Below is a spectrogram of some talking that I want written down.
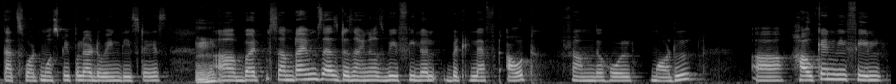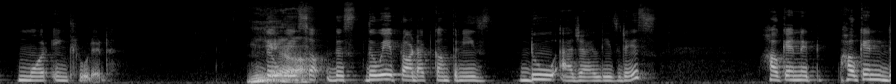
That's what most people are doing these days. Mm-hmm. Uh, but sometimes as designers, we feel a bit left out from the whole model. Uh, how can we feel more included? Yeah. The way so, this, the way product companies do agile these days. How can it? How can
